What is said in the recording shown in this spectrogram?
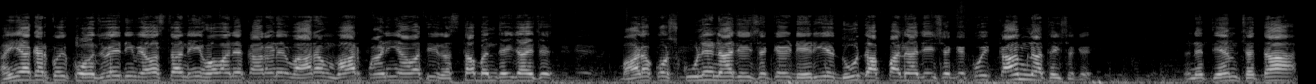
અહીંયા આગળ કોઈ કોઝવેની વ્યવસ્થા નહીં હોવાને કારણે વારંવાર પાણી આવવાથી રસ્તા બંધ થઈ જાય છે. બાળકો સ્કૂલે ના જઈ શકે, ડેરીએ દૂધ આપવા ના જઈ શકે, કોઈ કામ ના થઈ શકે. અને તેમ છતાં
